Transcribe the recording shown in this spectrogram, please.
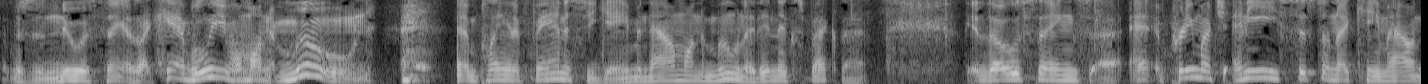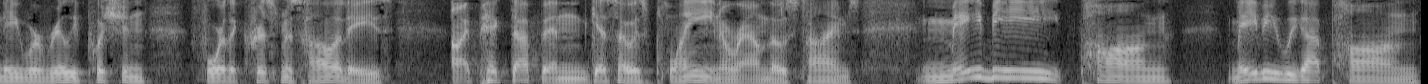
that was the newest thing. I was like, I can't believe I'm on the moon. I'm playing a fantasy game, and now I'm on the moon. I didn't expect that. Those things, uh, pretty much any system that came out, and they were really pushing for the Christmas holidays. I picked up and guess I was playing around those times. Maybe Pong, maybe we got Pong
